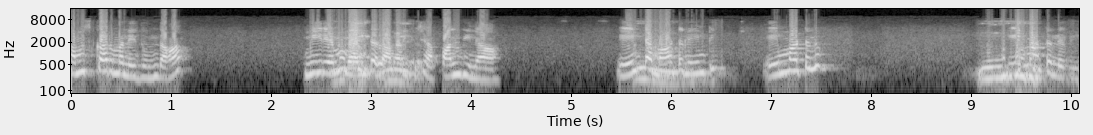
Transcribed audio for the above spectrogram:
సంస్కారం అనేది ఉందా? మీరేమో మాటలు అప్పించా పందినా? ఏంట మాటలు ఏంటి? ఏం మాటలు? ఏం మాటలు అవి?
